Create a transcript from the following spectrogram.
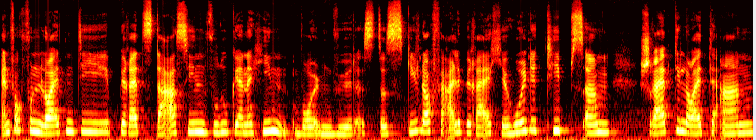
einfach von Leuten, die bereits da sind, wo du gerne hinwollen würdest. Das gilt auch für alle Bereiche. Hol dir Tipps, ähm, schreib die Leute an,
